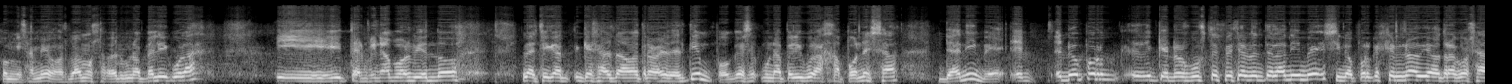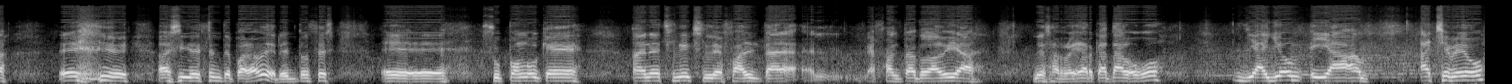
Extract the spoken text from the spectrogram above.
con mis amigos vamos a ver una película y terminamos viendo La chica que saltaba a través del tiempo, que es una película japonesa de anime. Eh, no porque nos guste especialmente el anime, sino porque es que no había otra cosa eh, así decente para ver. Entonces, eh, supongo que a Netflix le falta, le falta todavía desarrollar catálogo y a, y a HBO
